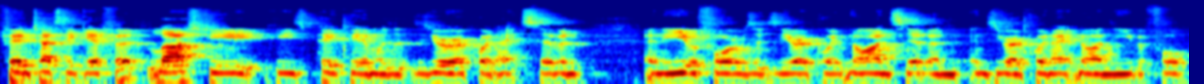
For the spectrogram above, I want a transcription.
Fantastic effort. Last year, his PPM was at 0.87, and the year before it was at 0.97 and 0.89 the year before.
